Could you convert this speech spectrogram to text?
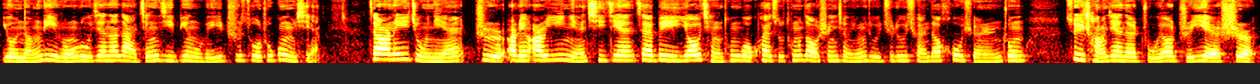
有能力融入加拿大经济并为之做出贡献。在2019年至2021年期间，在被邀请通过快速通道申请永久居留权的候选人中，最常见的主要职业是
